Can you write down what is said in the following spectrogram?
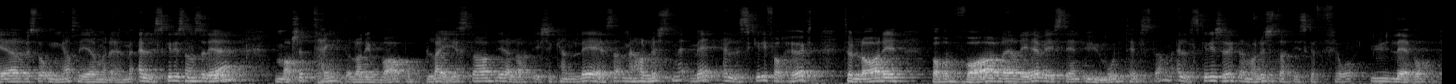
gjør hvis vi er unger, så gjør vi det. Vi elsker dem sånn som de er. Vi har ikke tenkt å la dem være på bleiestadiet eller at de ikke kan lese. Vi, har lyst, vi, elsker dem for høyt til å la dem bare være der de er hvis det er en umoden tilstand. Vi elsker dem så høyt at vi har lyst til at de skal få leve opp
